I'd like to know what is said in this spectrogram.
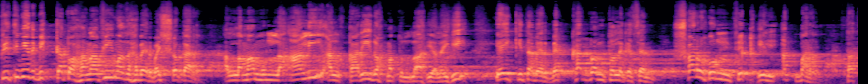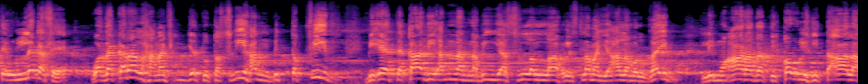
পৃথিবীর বিখ্যাত হানাফি মজহাবের ভাষ্যকার আল্লামা মুল্লা আলী আল কারি রহমতুল্লাহ আলহি এই কিতাবের ব্যাখ্যা গ্রন্থ লিখেছেন, শরহুল ফিকহিল আকবর। তাতে উল্লেখ আছে ওয়াজাকার আল হানাফিয়াতু তসরিহান বিত্তকফির বিএতেকাদি আন্না নবিয়্যা সাল্লাল্লাহু আলাইহি ওয়াসাল্লাম ইয়ালামুল গায়ব লিমুআরাদাতি কওলিহি তাআলা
